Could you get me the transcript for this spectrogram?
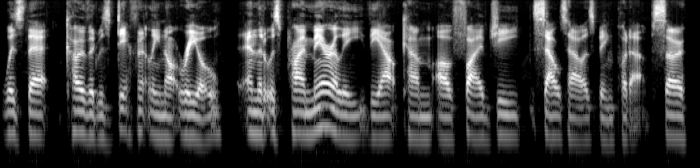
was that COVID was definitely not real and that it was primarily the outcome of 5G cell towers being put up. So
